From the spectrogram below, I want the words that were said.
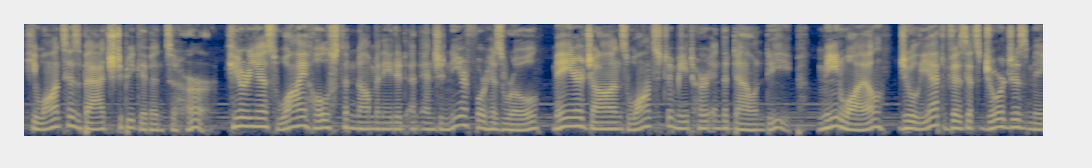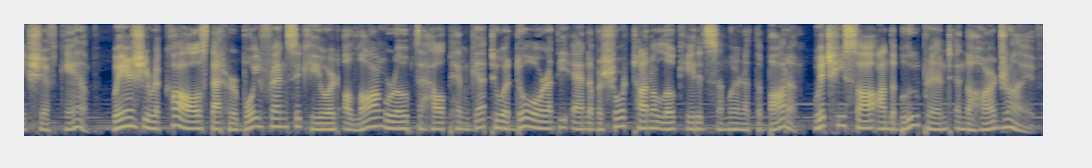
he wants his badge to be given to her. Curious why Holston Nominated an engineer for his role, Mayor Jahns wants to meet her in the down deep. Meanwhile, Juliet visits George's makeshift camp where she recalls that her boyfriend secured a long rope to help him get to a door at the end of a short tunnel located somewhere at the bottom, which he saw on the blueprint in the hard drive.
